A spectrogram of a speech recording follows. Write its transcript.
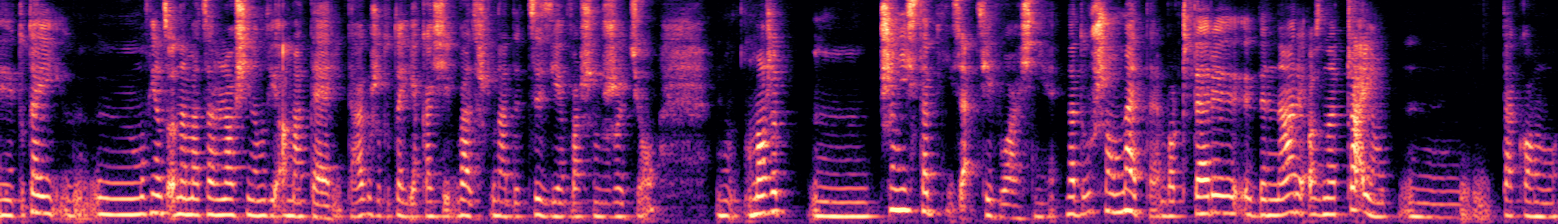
Y, Tutaj mm, mówiąc o namacalności, no mówię o materii, tak? że tutaj jakaś ważna decyzja w Waszym życiu może mm, przynieść stabilizację właśnie na dłuższą metę, bo cztery denary oznaczają mm, taką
